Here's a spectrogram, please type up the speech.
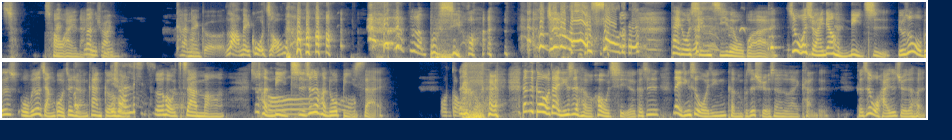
超超爱男。那你喜欢看那个辣妹过招？真的不喜欢，我觉得蛮好笑的，太多心机的我不爱，就我喜欢一定要很励志，比如说我不是我不是有讲过我最喜欢看歌喉歌喉战吗？就是很励志，oh, 就是很多比赛，我懂。对，但是歌喉战已经是很后期了，可是那已经是我已经可能不是学生的时候在看的，可是我还是觉得很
